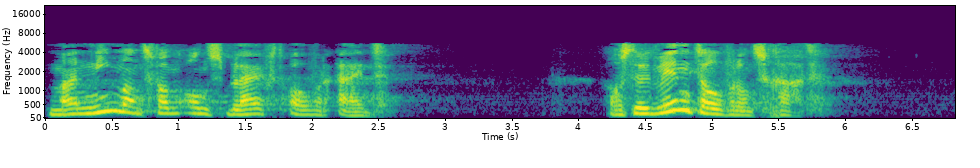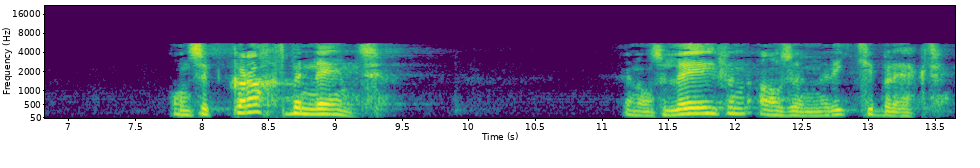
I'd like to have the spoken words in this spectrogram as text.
Maar niemand van ons blijft overeind. Als de wind over ons gaat, onze kracht beneemt en ons leven als een rietje breekt.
